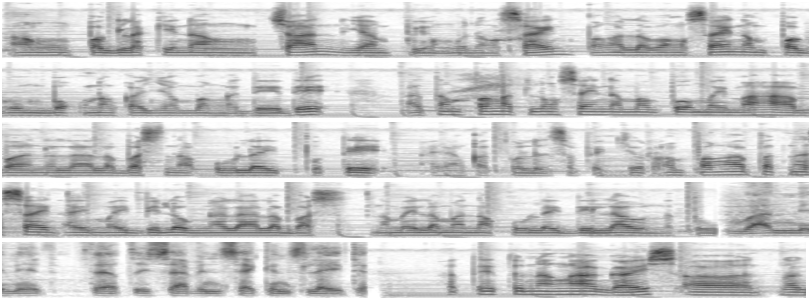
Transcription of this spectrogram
Ang paglaki ng tiyan, yan po yung unang sign. Pangalawang sign, ang pagumbok ng kanyang mga dede. At ang pangatlong sign naman po may mahaba na lalabas na kulay puti. Ayan katulad sa picture. Ang pangapat na sign ay may bilog na lalabas na may laman na kulay dilaw na tubig. 1 minute 37 seconds later. At ito na nga guys, ah, nag,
